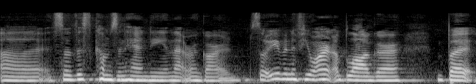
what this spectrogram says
Uh, so this comes in handy in that regard. So even if you aren't a blogger, but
